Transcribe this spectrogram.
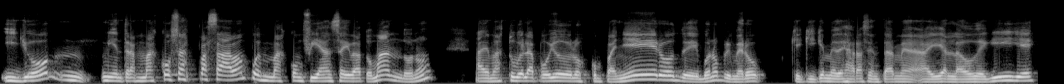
Y yo, mm, mientras más cosas pasaban, pues más confianza iba tomando, ¿no? Además tuve el apoyo de los compañeros, de, bueno, primero que Quique me dejara sentarme ahí al lado de Guille,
